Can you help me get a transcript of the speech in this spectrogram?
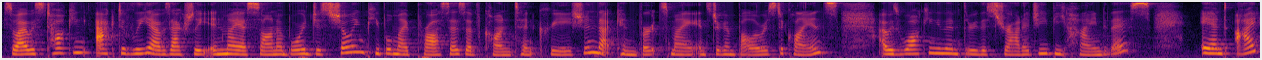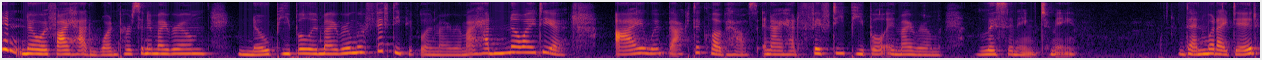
So I was talking actively. I was actually in my Asana board just showing people my process of content creation that converts my Instagram followers to clients. I was walking them through the strategy behind this. And I didn't know if I had one person in my room, no people in my room, or 50 people in my room. I had no idea. I went back to Clubhouse and I had 50 people in my room listening to me. Then, what I did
